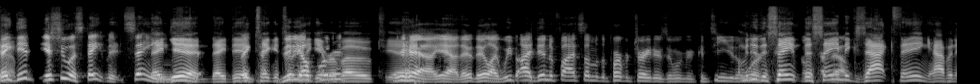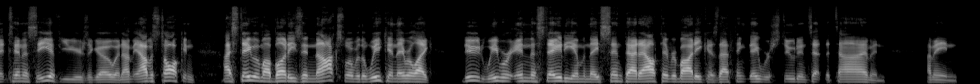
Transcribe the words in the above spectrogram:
they know, did issue a statement saying they did. They did. Like, Tickets are going to get revoked. Yeah, yeah, yeah. They're, they're like we've identified some of the perpetrators and we're going to continue to. I mean, the same the same exact thing happened at Tennessee a few years ago, and I mean, I was talking. I stayed with my buddies in Knoxville over the weekend. They were like, "Dude, we were in the stadium and they sent that out to everybody because I think they were students at the time." And I mean,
